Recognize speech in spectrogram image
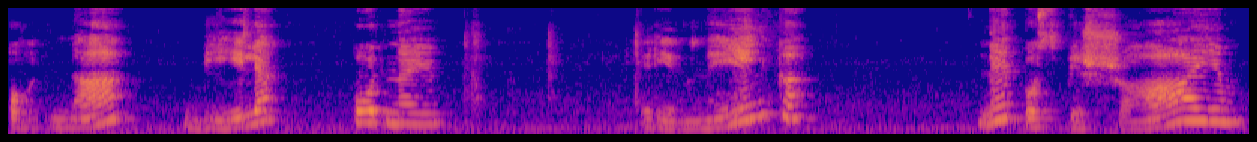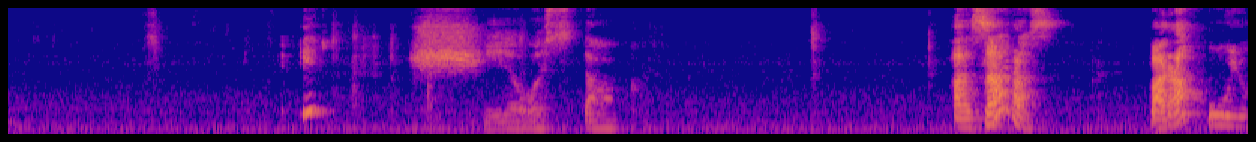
одна біля одної. Рівненько, не поспішаємо. І ще ось так. А зараз порахую.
